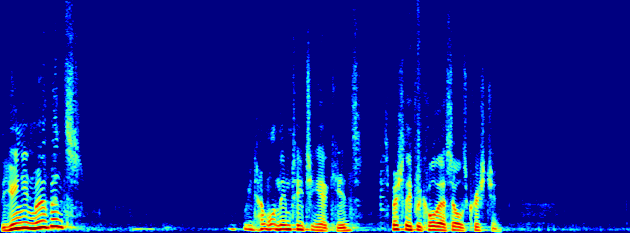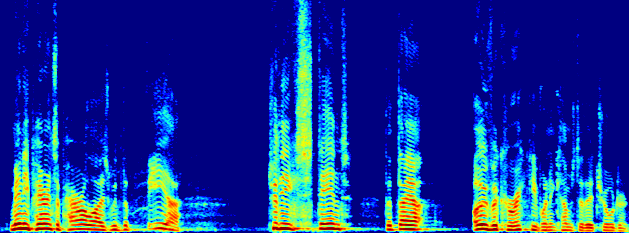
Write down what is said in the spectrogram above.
The union movements? We don't want them teaching our kids, especially if we call ourselves Christian. Many parents are paralyzed with the fear to the extent that they are overcorrective when it comes to their children.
